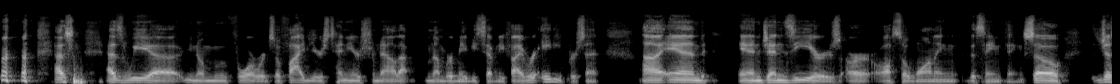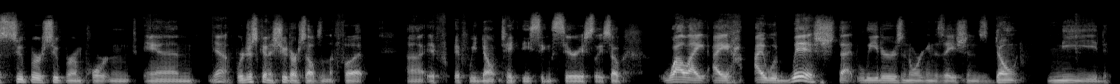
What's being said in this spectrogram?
as as we uh, you know move forward. So five years, ten years from now, that number may be seventy five or eighty percent. Uh, and and Gen Zers are also wanting the same thing. So just super super important. And yeah, we're just going to shoot ourselves in the foot uh, if if we don't take these things seriously. So while I I I would wish that leaders and organizations don't need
